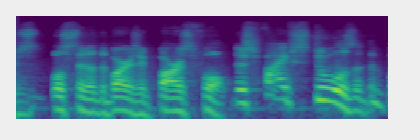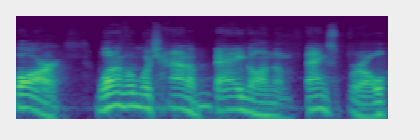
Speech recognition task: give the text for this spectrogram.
just, we'll sit at the bar. He's like, Bar's full. There's five stools at the bar, one of them which had a bag on them. Thanks, bro.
